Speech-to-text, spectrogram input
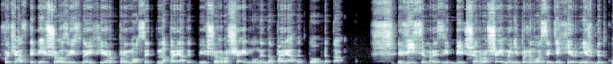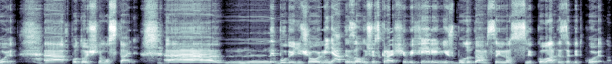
Хоча здебільшого, звісно, ефір приносить на порядок більше грошей. Ну, не на порядок, добре там. 8 разів більше грошей мені приносить ефір, ніж біткоін а, в поточному стані. А, не буду нічого міняти, залишусь краще в ефірі, ніж буду там сильно слідкувати за біткоїном.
